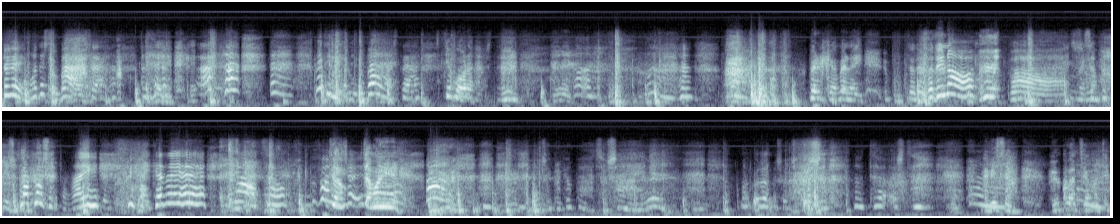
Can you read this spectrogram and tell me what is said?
Vemo, adesso basta. Mettimi giù, basta. Stia buona. Perché me lei... Ti ho detto di no? Pazzo. Mi è sempre piaciuto. Ma cosa fai? Mi fai cadere? Pazzo! Fammi Da- scendere. da morire. Ah! Sei proprio pazzo, sai? Ma cosa mi è successo? La testa. Hai visto quante volte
